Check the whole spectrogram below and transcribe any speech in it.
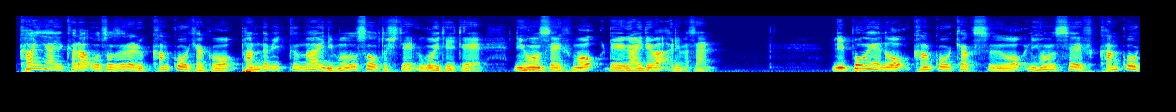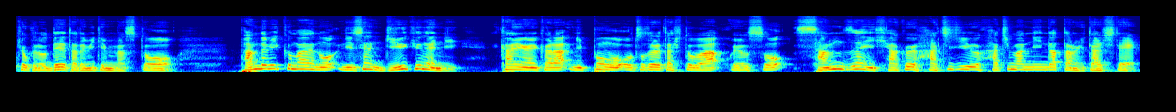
海外から訪れる観光客をパンデミック前に戻そうとして動いていて、日本政府も例外ではありません。日本への観光客数を日本政府観光局のデータで見てみますと、パンデミック前の2019年に海外から日本を訪れた人はおよそ3188万人だったのに対して、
